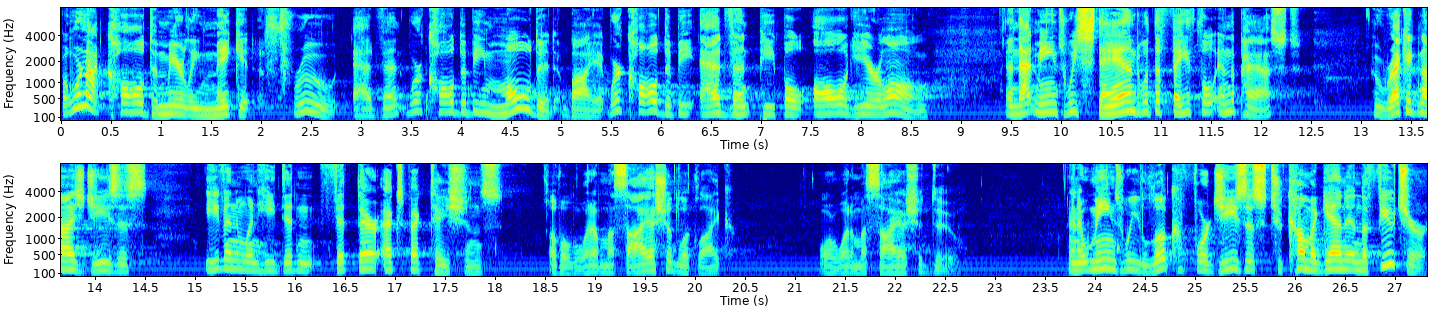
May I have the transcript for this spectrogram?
But we're not called to merely make it through Advent. We're called to be molded by it. We're called to be Advent people all year long. And that means we stand with the faithful in the past who recognized Jesus even when he didn't fit their expectations of what a Messiah should look like or what a Messiah should do. And it means we look for Jesus to come again in the future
